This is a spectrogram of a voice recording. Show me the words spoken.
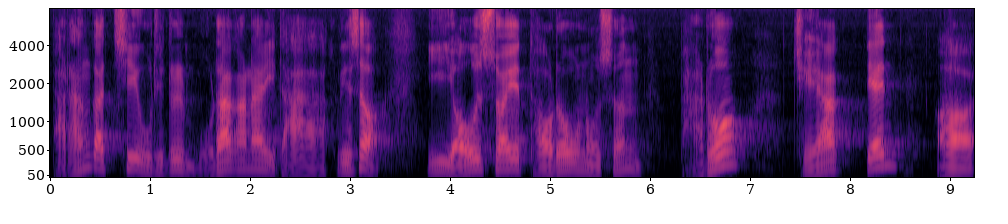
바람같이 우리를 몰아가나이다. 그래서 이 여호수아의 더러운 옷은 바로 죄악된 어,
